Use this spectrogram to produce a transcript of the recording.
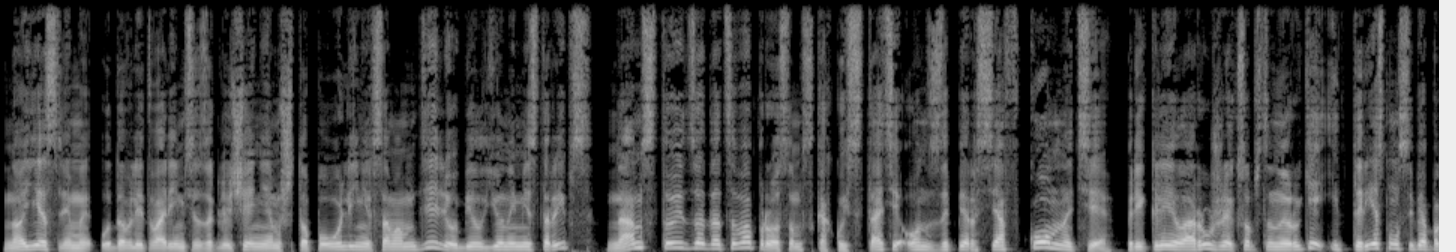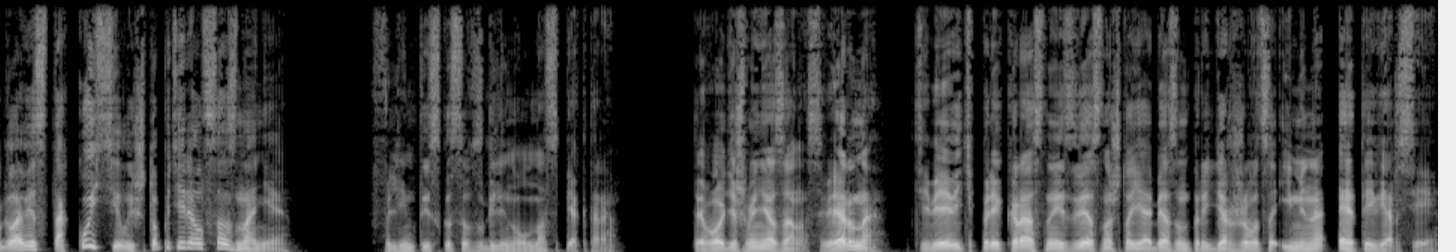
Но если мы удовлетворимся заключением, что Паулини в самом деле убил юный мистер Ипс, нам стоит задаться вопросом, с какой стати он, заперся в комнате, приклеил оружие к собственной руке и треснул себя по голове с такой силой, что потерял сознание. Флинт искоса взглянул на Спектора. «Ты водишь меня за нос, верно? Тебе ведь прекрасно известно, что я обязан придерживаться именно этой версии.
